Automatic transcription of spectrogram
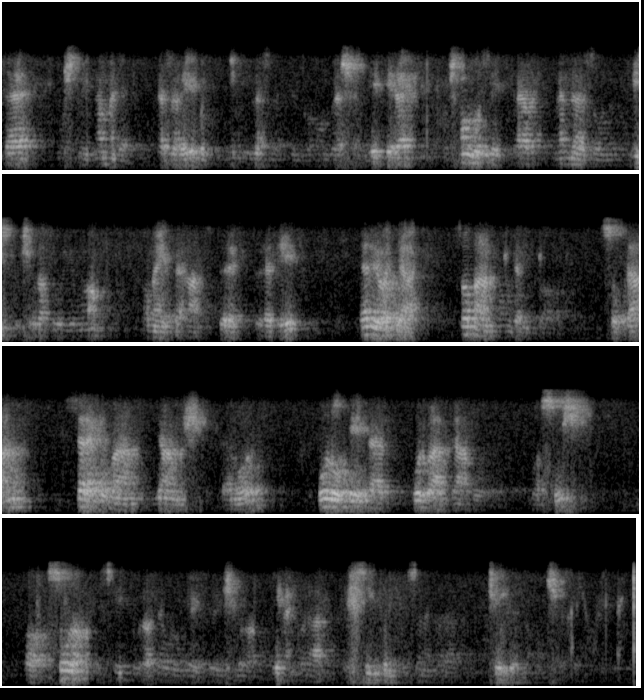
De most még nem megyek ezzel év, hogy mit illesztettünk a hangverseny végére, és hangozzék fel Mendelssohn Krisztus oratóriuma, amely tehát töredék, előadják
